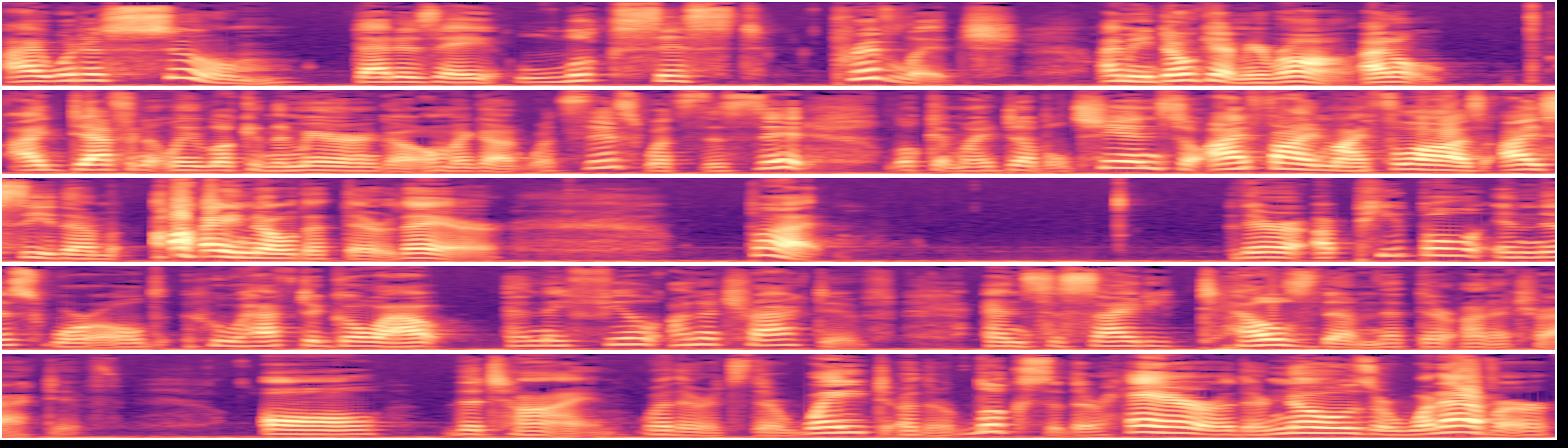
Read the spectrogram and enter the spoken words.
I would assume that is a looksist privilege. I mean, don't get me wrong. I don't I definitely look in the mirror and go, "Oh my god, what's this? What's this it?" Look at my double chin. So I find my flaws, I see them, I know that they're there. But there are people in this world who have to go out and they feel unattractive, and society tells them that they're unattractive all the time, whether it's their weight or their looks or their hair or their nose or whatever,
